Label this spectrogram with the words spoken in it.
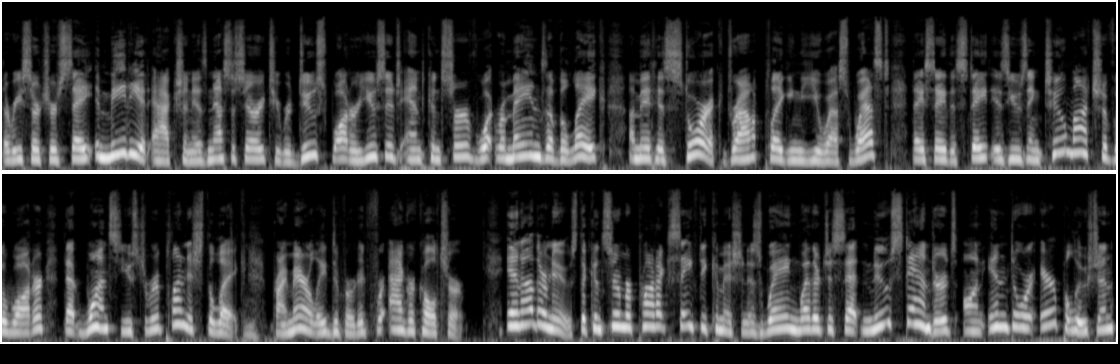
The researchers say immediate action is necessary to reduce water usage and conserve what remains of the lake amid historic drought plaguing the U.S. West. They say the state is using too much of the water that once used to replenish the lake, primarily diverted for agriculture. In other news, the Consumer Product Safety Commission is weighing whether to set new standards on indoor air pollution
